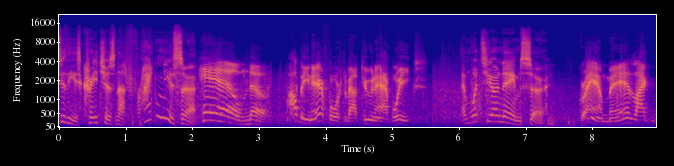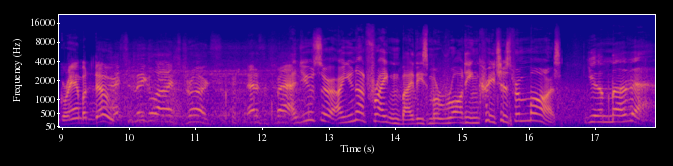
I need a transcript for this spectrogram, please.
Do these creatures not frighten you, sir? Hell no. I'll be in Air Force in about two and a half weeks. And what's your name, sir? Graham, man, like Grandma a dope. It's legalized drugs. That is a fact. And you, sir, are you not frightened by these marauding creatures from Mars? Your mother.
